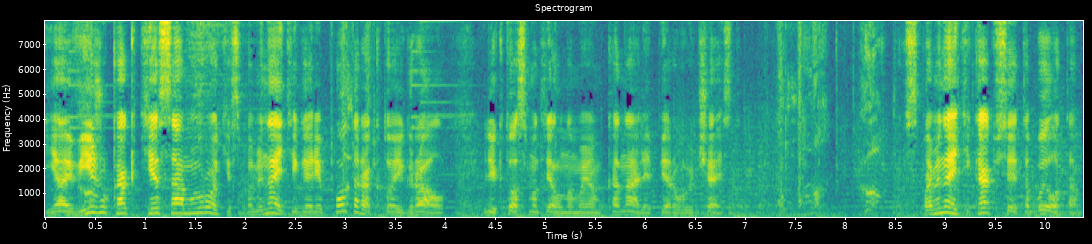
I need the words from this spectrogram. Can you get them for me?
я вижу как те самые уроки. Вспоминайте Гарри Поттера, кто играл или кто смотрел на моем канале первую часть. Вспоминайте, как все это было там.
